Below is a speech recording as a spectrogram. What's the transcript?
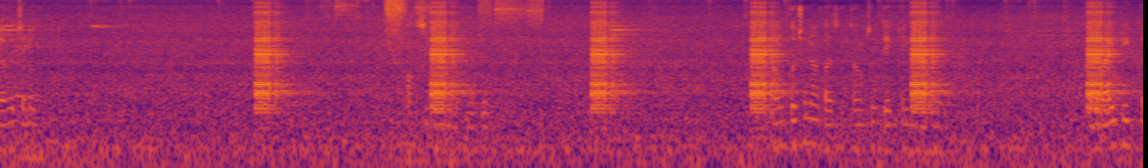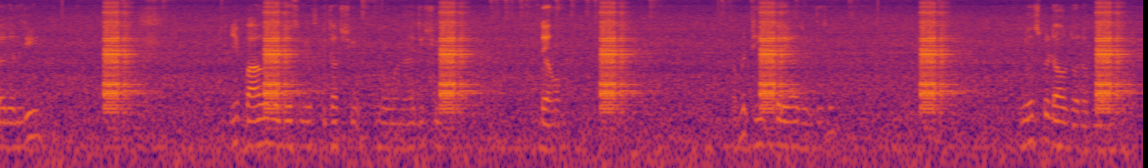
या फिर चलो। हम कुछ ना कर सकते, हम सिर्फ़ देख के नहीं ठीक कर जल्दी। ये पागल है जिसने इसकी तफसीर वो बनाई थी देखो। अबे ठीक कर यार जल्दी से। न्यूज़ पे डाउट हो रहा है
